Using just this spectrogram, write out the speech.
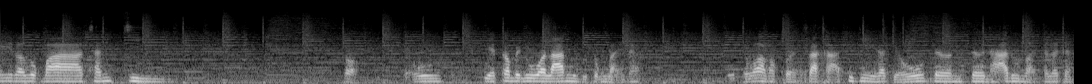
นี่เราลงมาชั้นจีก็เดี๋ยวเดียก็ไม่รู้ว่าร้านมันอยู่ตรงไหนนะ แต่ว่ามาเปิดสาขาที่นี่ครับเดี๋ยวเดินเดินหาดูหน่อยกันแล้วกัน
